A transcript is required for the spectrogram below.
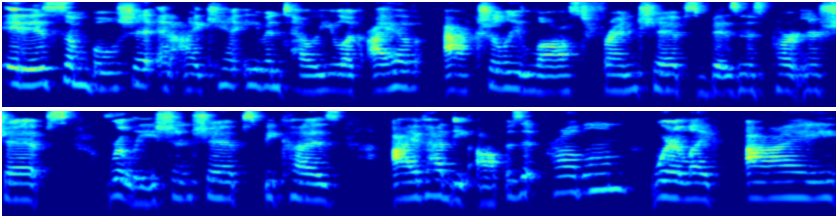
it is some bullshit and I can't even tell you like I have actually lost friendships, business partnerships, relationships because I've had the opposite problem where like I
